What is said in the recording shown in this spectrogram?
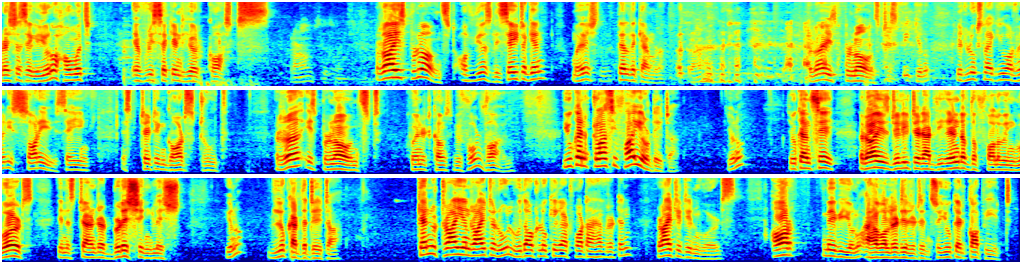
precious seconds. You know how much every second here costs. Ra is pronounced, obviously. Say it again, Mahesh, tell the camera. Ra is pronounced. Speak, you know. It looks like you are very sorry saying, stating God's truth. R is pronounced when it comes before vowel. You can classify your data, you know. You can say Ra is deleted at the end of the following words in a standard British English, you know. Look at the data. Can you try and write a rule without looking at what I have written? Write it in words or maybe you know I have already written, so you can copy it.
